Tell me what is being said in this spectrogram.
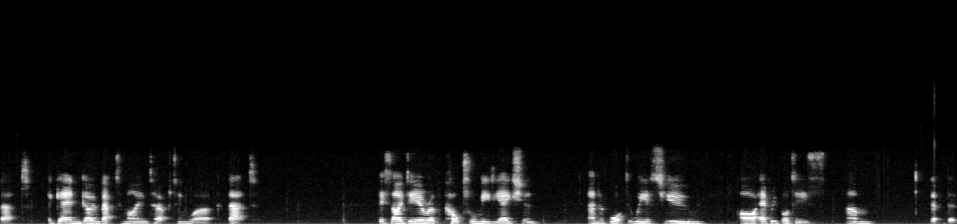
that, again, going back to my interpreting work, that this idea of cultural mediation and of what do we assume are everybody's um, that, that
